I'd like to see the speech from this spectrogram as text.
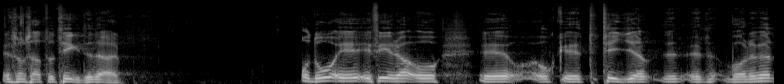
eh, som satt och tiggde där. Och då i fyra och, eh, och eh, tio eh, var det väl,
